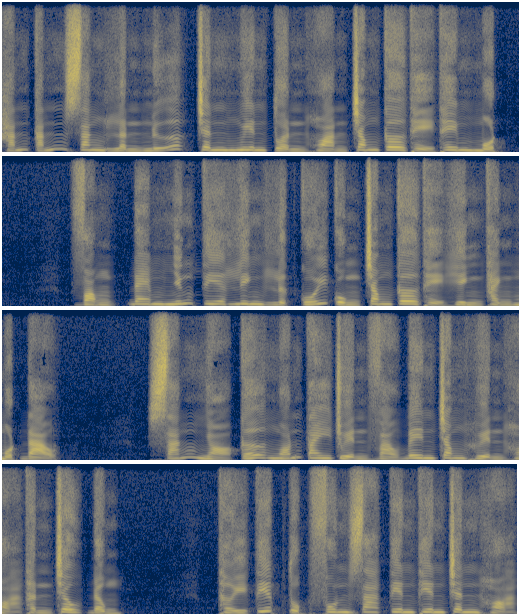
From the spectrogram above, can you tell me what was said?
Hắn cắn răng lần nữa, chân nguyên tuần hoàn trong cơ thể thêm một. Vòng, đem những tia linh lực cuối cùng trong cơ thể hình thành một đảo. Sáng nhỏ cỡ ngón tay truyền vào bên trong huyền hỏa thần châu đồng. Thời tiếp tục phun ra tiên thiên chân hỏa.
